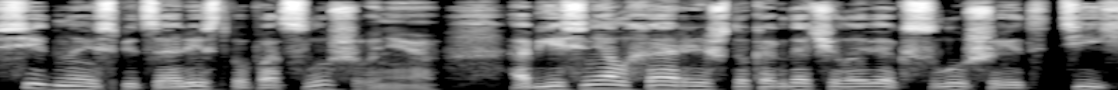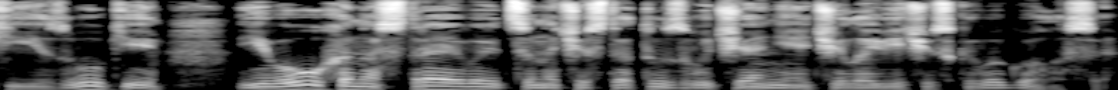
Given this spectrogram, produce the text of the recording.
Сидный, специалист по подслушиванию, объяснял Харри, что когда человек слушает тихие звуки, его ухо настраивается на частоту звучания человеческого голоса.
